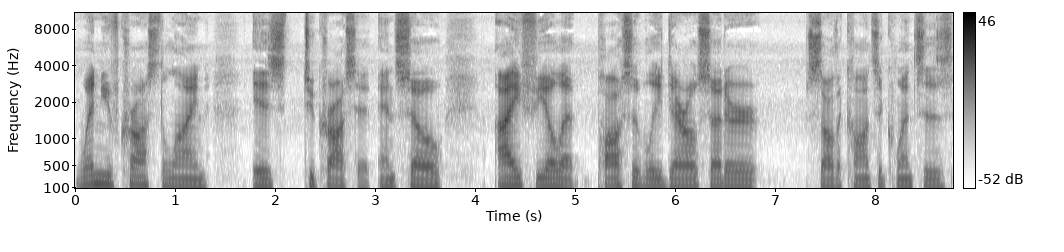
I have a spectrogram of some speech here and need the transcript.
when you've crossed the line is to cross it. And so I feel that possibly Daryl Sutter saw the consequences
